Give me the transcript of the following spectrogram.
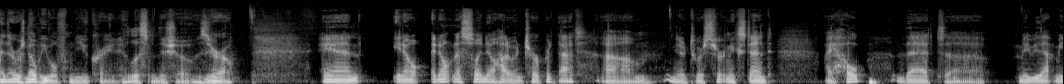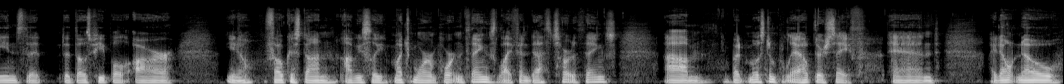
and there was no people from the Ukraine who listened to the show, zero. And you know, I don't necessarily know how to interpret that. Um, you know, to a certain extent, I hope that uh, maybe that means that that those people are, you know, focused on obviously much more important things, life and death sort of things. Um, but most importantly, I hope they're safe. And I don't know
